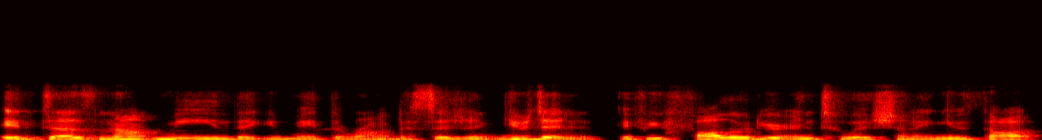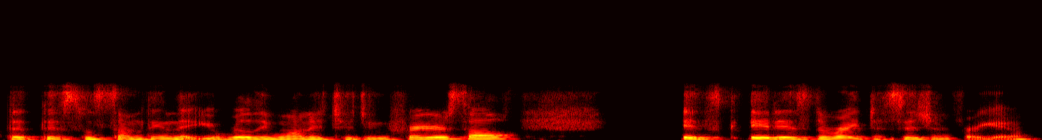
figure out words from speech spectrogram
It does not mean that you made the wrong decision. You didn't. If you followed your intuition and you thought that this was something that you really wanted to do for yourself it's it is the right decision for you.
